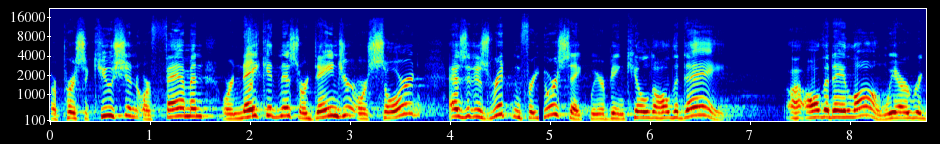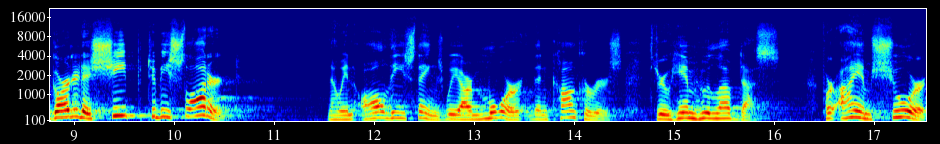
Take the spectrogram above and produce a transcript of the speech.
or persecution or famine or nakedness or danger or sword? As it is written, for your sake we are being killed all the day, uh, all the day long. We are regarded as sheep to be slaughtered. Now, in all these things, we are more than conquerors through him who loved us. For I am sure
